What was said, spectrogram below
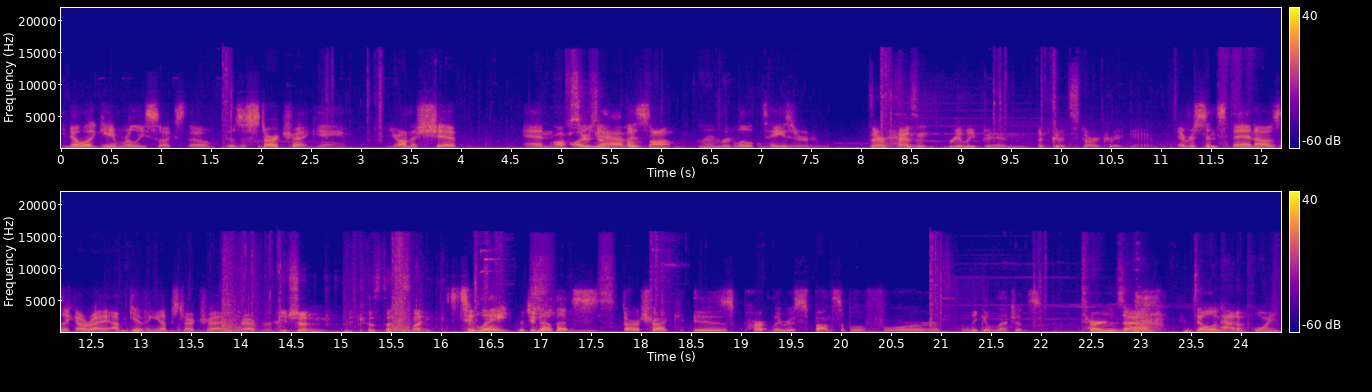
You know what game really sucks though? It was a Star Trek game. And you're on a ship, and all you have up is top, a little taser. There hasn't really been a good Star Trek game. Ever since then, I was like, all right, I'm giving up Star Trek forever. You shouldn't, because that's like It's too late. But you know that Star Trek is partly responsible for League of Legends? Turns out Dillon had a point.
